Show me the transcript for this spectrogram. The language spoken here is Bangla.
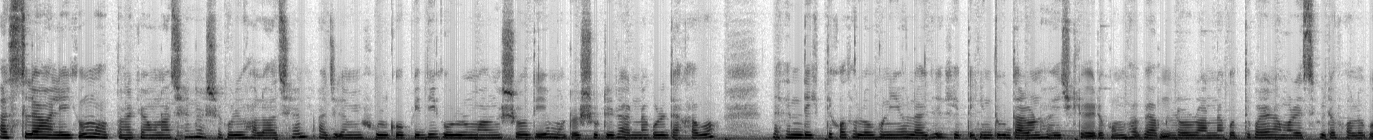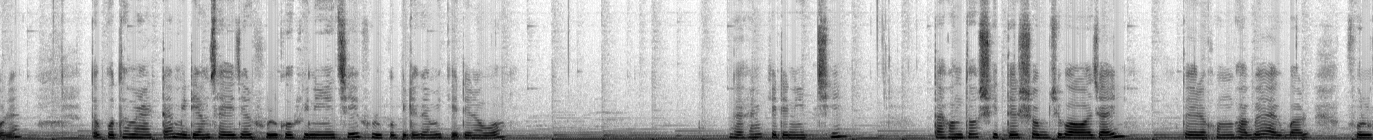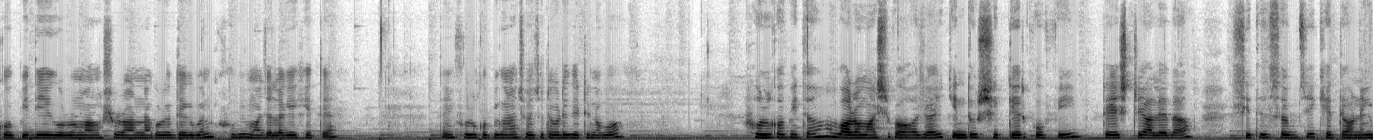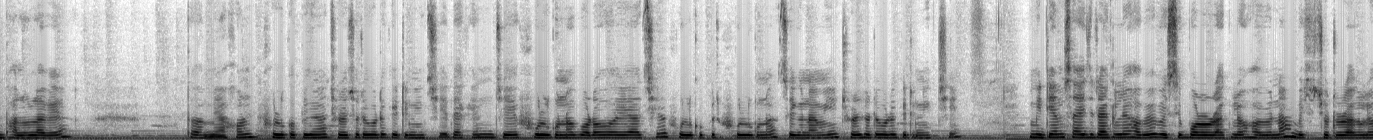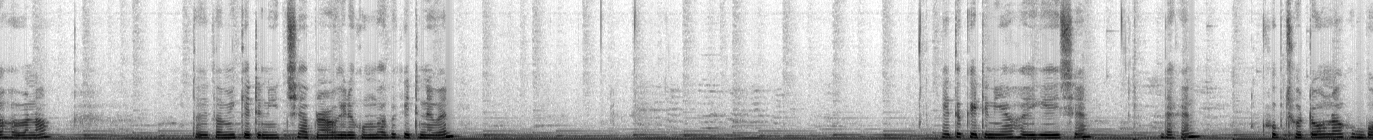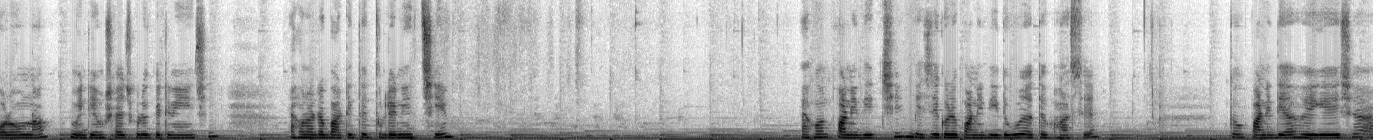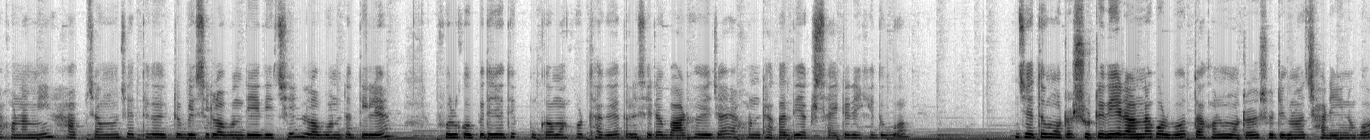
আসসালামু আলাইকুম, আপনারা কেমন আছেন? আশা করি ভালো আছেন। আজকে আমি ফুলকপি দিয়ে গরুর মাংস দিয়ে মটরশুঁটি রান্না করে দেখাবো। দেখেন, দেখতে কত লোভনীয় লাগছে। খেতে কিন্তু দারুণ হয়েছিল। এরকমভাবে আপনারাও রান্না করতে পারেন আমার রেসিপিটা ফলো করে। তো প্রথমে একটা মিডিয়াম সাইজের ফুলকপি নিয়েছি। ফুলকপিটাকে আমি কেটে নেব। দেখেন, কেটে নিচ্ছি। তখন তো শীতের সবজি পাওয়া যায়। তো এরকমভাবে একবার ফুলকপি দিয়ে গরুর মাংস রান্না করে দেখবেন, খুবই মজা লাগে খেতে। তো আমি ফুলকপিগুলো ছোটো ছোটো করে কেটে নেব। ফুলকপি তো বারো মাসে পাওয়া যায়, কিন্তু শীতের কপি টেস্টে আলাদা। শীতের সবজি খেতে অনেক ভালো লাগে। তো আমি এখন ফুলকপিগুলো ছোটো ছোটো করে কেটে নিচ্ছি। দেখেন যে ফুলগুলো বড় হয়ে আছে, ফুলকপির ফুলগুলো, সেগুলো আমি ছোটো ছোটো করে কেটে নিচ্ছি। মিডিয়াম সাইজ রাখলে হবে, বেশি বড় রাখলেও হবে না, বেশি ছোট রাখলেও হবে না। তো এই তো আমি কেটে নিচ্ছি, আপনারাও এরকমভাবে কেটে নেবেন। এই তো কেটে নেওয়া হয়ে গিয়েছে। দেখেন, খুব ছোটও না, খুব বড়ও না, মিডিয়াম সাইজ করে কেটে নিয়েছি। এখন একটা বাটিতে তুলে নিচ্ছি। এখন পানি দিচ্ছি, বেশি করে পানি দিয়ে দেবো যাতে ভাসে। তো পানি দেওয়া হয়ে গিয়েছে। এখন আমি হাফ চামচের থেকে একটু বেশি লবণ দিয়ে দিচ্ছি। লবণটা দিলে ফুলকপিতে যদি পোকামাকড় থাকে, তাহলে সেটা বার হয়ে যায়। এখন ঢাকা দিয়ে এক সাইডে রেখে দেবো। যেহেতু মটরশুঁটি দিয়ে রান্না করব, তখন মটরশুঁটিগুলো ছাড়িয়ে নেব।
